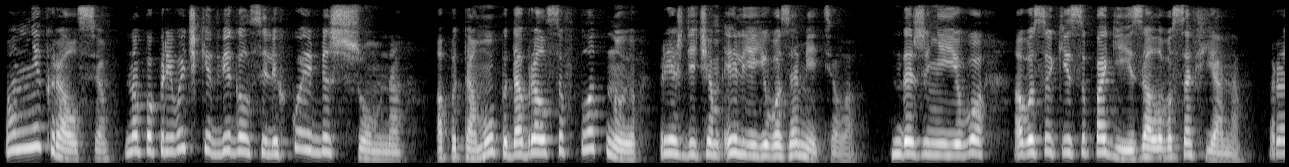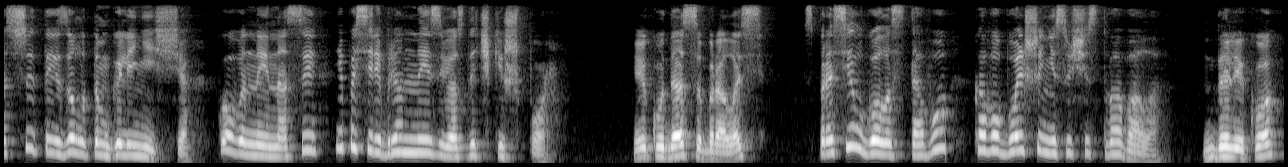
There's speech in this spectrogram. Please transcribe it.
Он не крался, но по привычке двигался легко и бесшумно, а потому подобрался вплотную, прежде чем Элья его заметила. Даже не его, а высокие сапоги из алого софьяна, расшитые золотом голенища – кованые носы и посеребренные звездочки шпор. «И куда собралась?» — спросил голос того, кого больше не существовало. «Далеко?»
